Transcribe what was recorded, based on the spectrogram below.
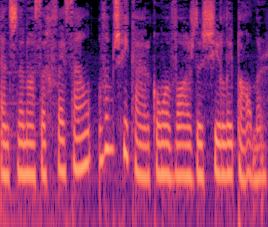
Antes da nossa reflexão, vamos ficar com a voz de Shirley Palmer.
